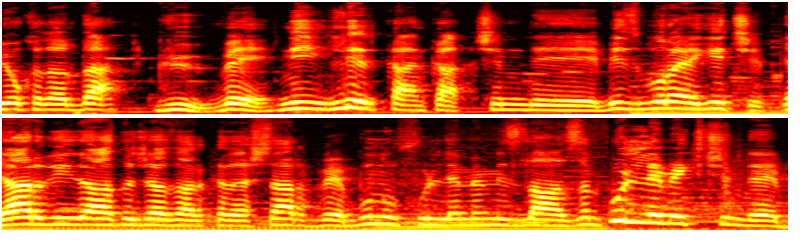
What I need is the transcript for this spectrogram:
bir o kadar da güvenilir kanka. Şimdi biz buraya geçip yargıyı dağıtacağız arkadaşlar ve bunu fulllememiz lazım. Fulllemek için de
